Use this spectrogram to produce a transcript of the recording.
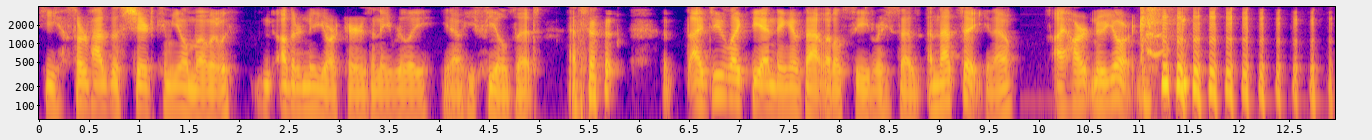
He sort of has this shared communal moment with other New Yorkers, and he really, you know, he feels it. And I do like the ending of that little scene where he says, "And that's it, you know, I heart New York."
